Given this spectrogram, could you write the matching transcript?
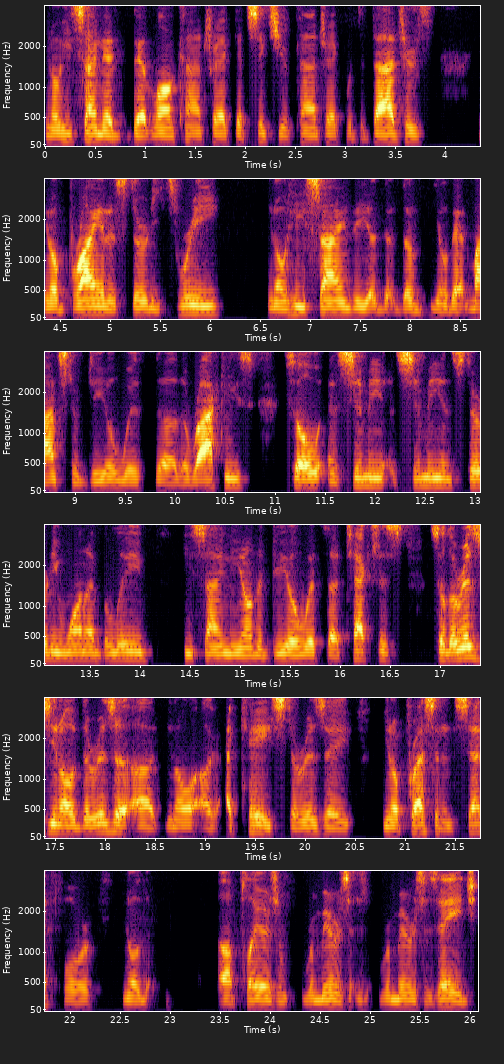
you know he signed that that long contract that six year contract with the Dodgers you know Bryant is 33 you know he signed the the, the you know that monster deal with uh, the Rockies. So and Semien Semien's 31 I believe. He signed you know the deal with uh, Texas. So there is you know there is a, a you know a, a, case there is a you know precedent set for you know uh, players Ramirez Ramirez's age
